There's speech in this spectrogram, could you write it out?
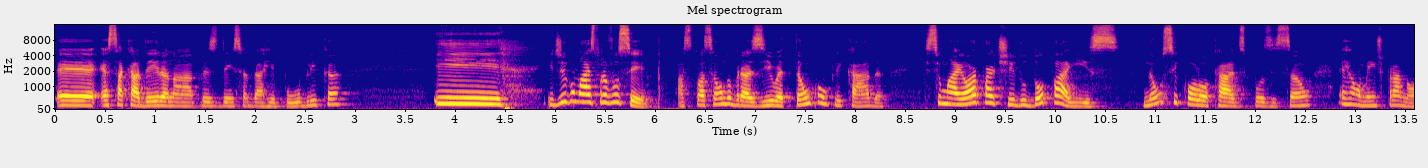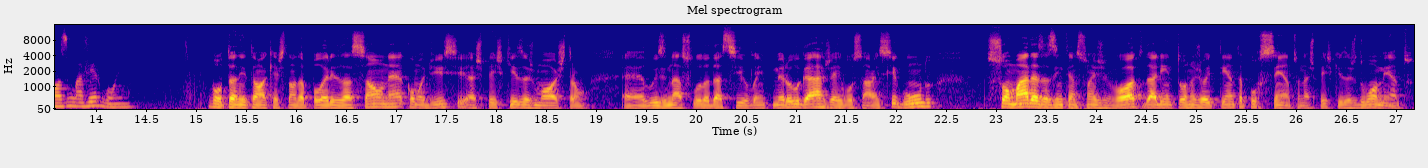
é, essa cadeira na presidência da República e e digo mais para você: a situação do Brasil é tão complicada que, se o maior partido do país não se colocar à disposição, é realmente para nós uma vergonha. Voltando então à questão da polarização, né? como eu disse, as pesquisas mostram é, Luiz Inácio Lula da Silva em primeiro lugar, Jair Bolsonaro em segundo. Somadas as intenções de voto, daria em torno de 80% nas pesquisas do momento.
